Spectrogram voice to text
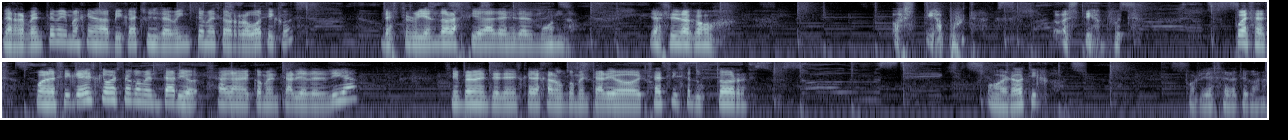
de repente me he imaginado a Pikachu de 20 metros robóticos destruyendo las ciudades del mundo. Y ha sido como... Hostia puta. Hostia puta. Pues eso. Bueno, si queréis que vuestro comentario salga en el comentario del día, simplemente tenéis que dejar un comentario chachi, seductor o erótico. Podría ser erótico, ¿no?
